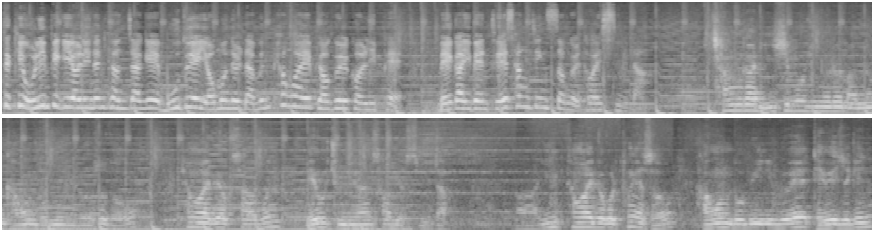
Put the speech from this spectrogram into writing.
특히 올림픽이 열리는 현장에 모두의 염원을 담은 평화의 벽을 건립해 메가 이벤트의 상징성을 더했습니다. 창간 25주년을 맞는 강원 도민으로서도 평화의 벽 사업은 매우 중요한 사업이었습니다. 아, 이 평화의 벽을 통해서 강원 도민의 대외적인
